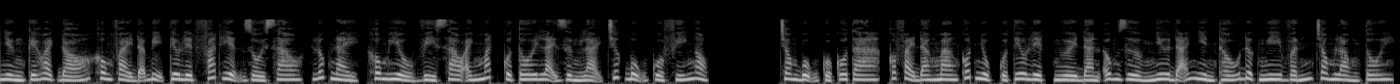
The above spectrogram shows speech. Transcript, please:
Nhưng kế hoạch đó không phải đã bị tiêu liệt phát hiện rồi sao, lúc này, không hiểu vì sao ánh mắt của tôi lại dừng lại trước bụng của phí ngọc. Trong bụng của cô ta, có phải đang mang cốt nhục của tiêu liệt, người đàn ông dường như đã nhìn thấu được nghi vấn trong lòng tôi.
